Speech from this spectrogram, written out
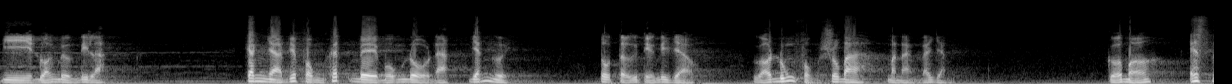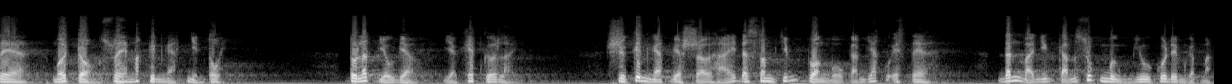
vì đoạn đường đi làm. Căn nhà với phòng khách bề bộn đồ đạc vắng người. Tôi tự tiện đi vào, gõ đúng phòng số 3 mà nàng đã dặn. Cửa mở, Esther mở tròn xoe mắt kinh ngạc nhìn tôi. Tôi lách vội vào và khép cửa lại. Sự kinh ngạc và sợ hãi đã xâm chiếm toàn bộ cảm giác của Esther, đánh bại những cảm xúc mừng vui của đêm gặp mặt.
